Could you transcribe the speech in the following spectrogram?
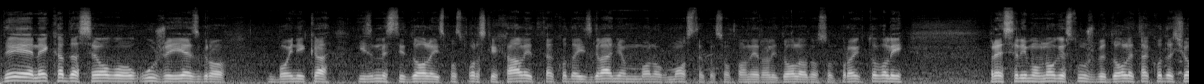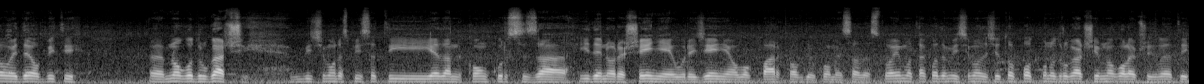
Gde je nekada se ovo uže jezgro Bojnika izmesti dole ispod sportske hale, tako da izgradnjom onog mosta koje smo planirali dole, odnosno projektovali, preselimo mnoge službe dole, tako da će ovaj deo biti e, mnogo drugačiji. Mi ćemo raspisati jedan konkurs za idejno rešenje uređenja ovog parka ovde u kome sada stojimo, tako da mislimo da će to potpuno drugačije i mnogo lepše izgledati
